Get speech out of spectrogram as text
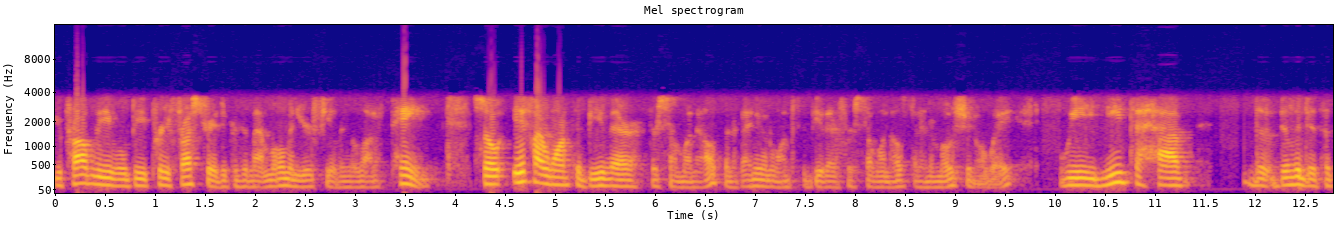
you probably will be pretty frustrated because in that moment you're feeling a lot of pain. So if I want to be there for someone else, and if anyone wants to be there for someone else in an emotional way, we need to have the ability to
